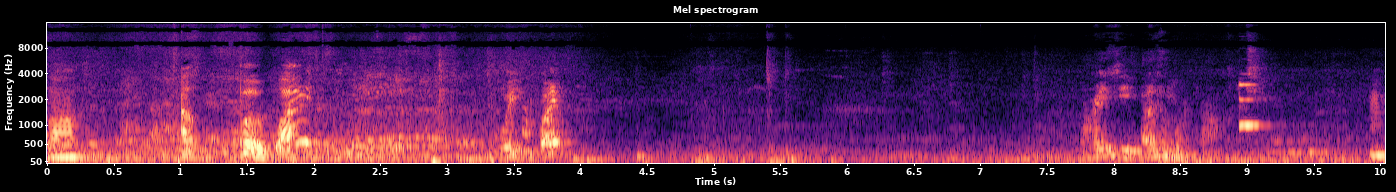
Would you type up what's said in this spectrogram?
Long. Oh, But what? Wait, what? Why is the other one locked? Hmm.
